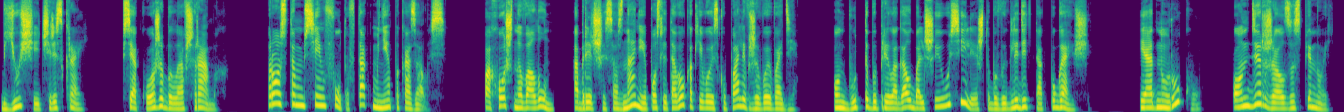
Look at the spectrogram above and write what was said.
бьющая через край. Вся кожа была в шрамах. Ростом 7 футов, так мне показалось. Похож на валун, обретший сознание после того, как его искупали в живой воде. Он будто бы прилагал большие усилия, чтобы выглядеть так пугающе. И одну руку он держал за спиной.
